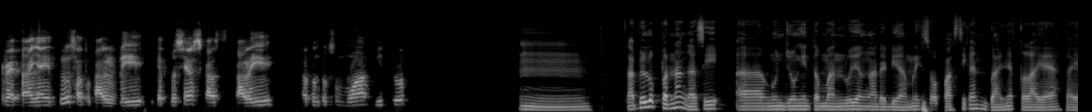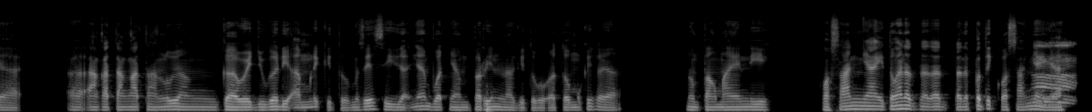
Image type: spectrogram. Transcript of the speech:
keretanya itu satu kali, tiket busnya sekali, sekali satu untuk semua gitu. Hmm, tapi lu pernah nggak sih eh, ngunjungin teman lu yang ada di Amrik? So pasti kan banyak lah ya kayak eh, angkatan-angkatan lu yang gawe juga di Amrik gitu. Maksudnya setidaknya buat nyamperin lah gitu atau mungkin kayak numpang main di kosannya itu kan tanda, tanda petik kosannya ya. Hmm,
